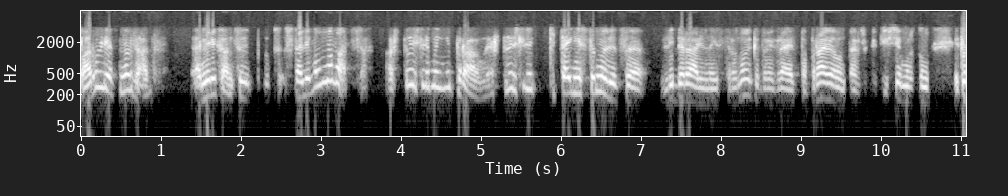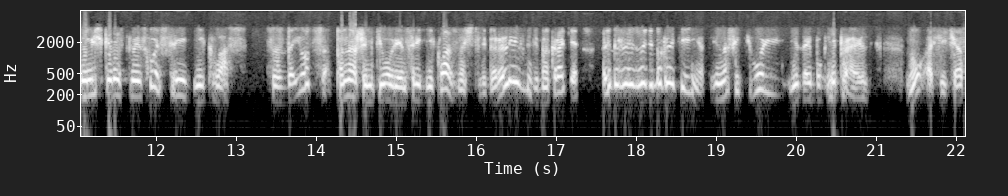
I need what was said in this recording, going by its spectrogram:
Пару лет назад американцы стали волноваться. А что, если мы не правы? А что, если Китай не становится либеральной страной, которая играет по правилам, так же, как и все. Может, он, экономический рост происходит, средний класс создается. По нашим теориям средний класс, значит, либерализм, демократия. А либерализма и демократии нет. И наши теории, не дай бог, неправильны. Ну, а сейчас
